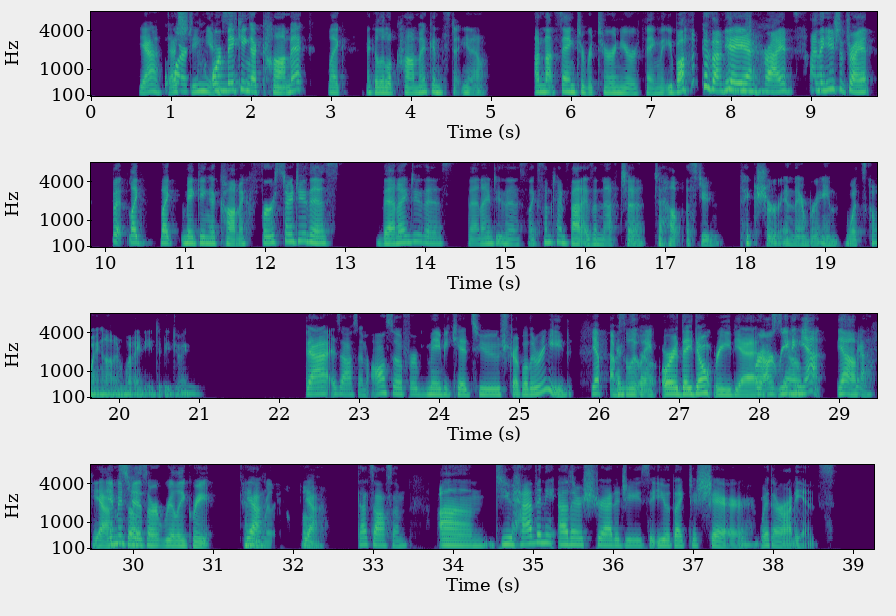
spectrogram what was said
yeah, that's or, genius. Or making a comic, like like a little comic instead, you know. I'm not saying to return your thing that you bought because I think Yeah, you yeah. should try it. I think you should try it. But like like making a comic. First I do this, then I do this, then I do this. Like sometimes that is enough to to help a student picture in their brain what's going on and what I need to be doing. Mm. that is awesome. Also for maybe kids who struggle to read. Yep, absolutely. so- or they don't read yet. or aren't reading yet. Yeah. Yeah. Yeah. so- Images are really great. Can Yeah, be really helpful. Yeah, that's awesome. Um, do you have any other strategies that you would like to share with our audience?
